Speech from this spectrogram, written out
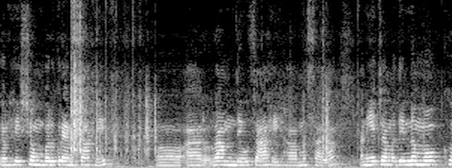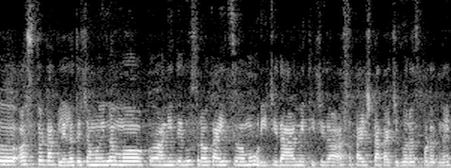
तर हे शंभर ग्रॅमचं आहे. रामदेवचा आहे हा मसाला. आणि याच्यामध्ये नमक असतं टाकलेलं त्याच्यामुळे नमक आणि ते दुसरं काहीच मोहरीची डाळ मेथीची डाळ असं काहीच टाकायची गरज पडत नाही.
